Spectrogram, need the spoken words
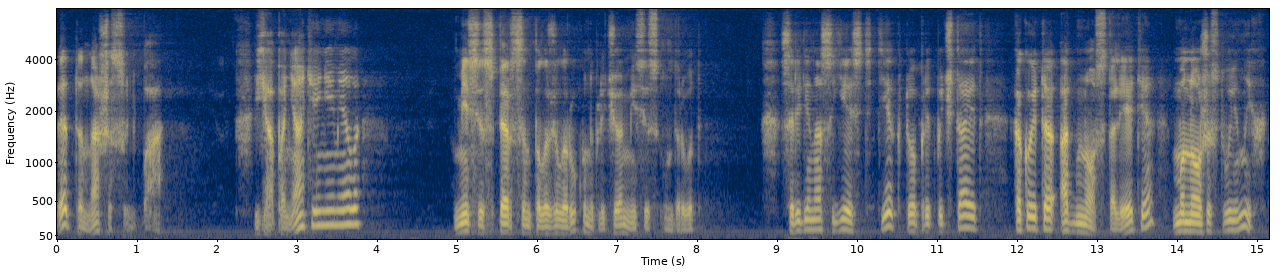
Это наша судьба. Я понятия не имела. Миссис Персон положила руку на плечо миссис Ундервуд. Среди нас есть те, кто предпочитает какое-то одно столетие множеству иных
